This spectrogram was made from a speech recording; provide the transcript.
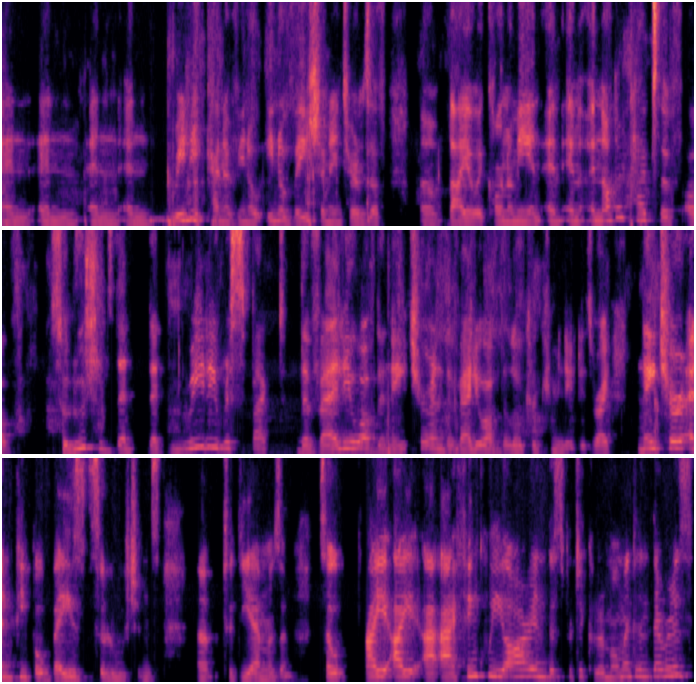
and and and and really kind of you know innovation in terms of uh, bioeconomy and, and and and other types of of solutions that that really respect the value of the nature and the value of the local communities right? Nature and people based solutions uh, to the amazon. So I, I i think we are in this particular moment and there is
